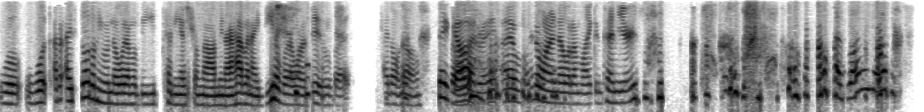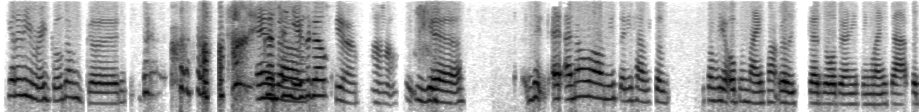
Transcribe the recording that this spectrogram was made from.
will. What I, I still don't even know what I'm gonna be ten years from now. I mean, I have an idea of what I want to do, but I don't know. Thank So- God, right? I, I don't want to know what I'm like in ten years. as long as I don't get any wrinkles, I'm good. And, ten years um, ago, yeah, I don't know. yeah. I, I know um, you said you have some some of your open mics aren't really scheduled or anything like that. But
